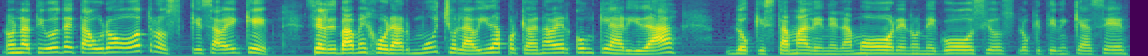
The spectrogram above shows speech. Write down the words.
Los nativos de Tauro, otros que saben que se les va a mejorar mucho la vida porque van a ver con claridad lo que está mal en el amor, en los negocios, lo que tienen que hacer.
